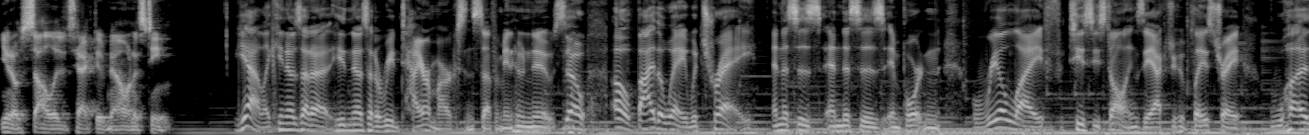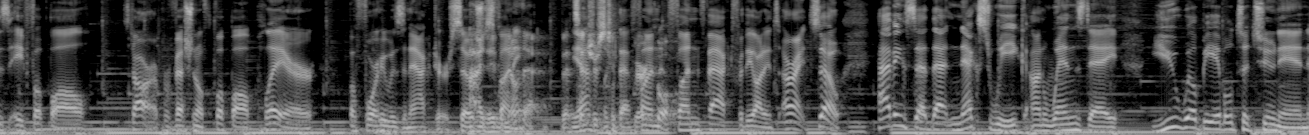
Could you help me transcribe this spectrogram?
you know solid detective now on his team. Yeah, like he knows how to he knows how to read tire marks and stuff. I mean, who knew? So, oh, by the way, with Trey, and this is and this is important, real life TC Stallings, the actor who plays Trey, was a football star, a professional football player before he was an actor. So it's I just funny. that. That's yeah, interesting. Look at that Very fun cool. fun fact for the audience. All right. So having said that, next week on Wednesday, you will be able to tune in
